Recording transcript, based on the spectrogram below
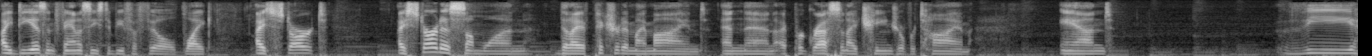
ideas and fantasies to be fulfilled. Like I start, I start as someone that I have pictured in my mind, and then I progress and I change over time, and the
